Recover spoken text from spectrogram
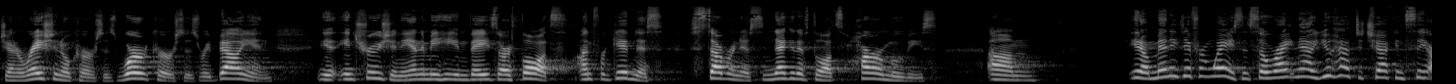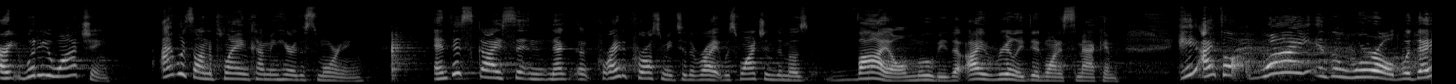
generational curses, word curses, rebellion, intrusion. The enemy, he invades our thoughts, unforgiveness, stubbornness, negative thoughts, horror movies. Um, you know, many different ways. And so right now, you have to check and see are, what are you watching? I was on a plane coming here this morning, and this guy sitting ne- uh, right across from me to the right was watching the most vile movie that I really did want to smack him. He, I thought, why in the world would they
